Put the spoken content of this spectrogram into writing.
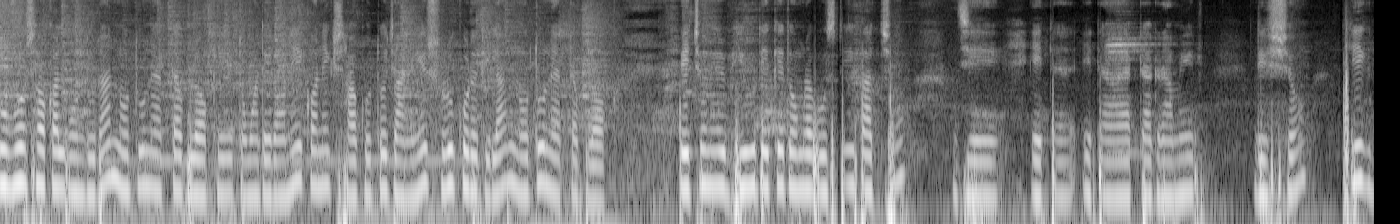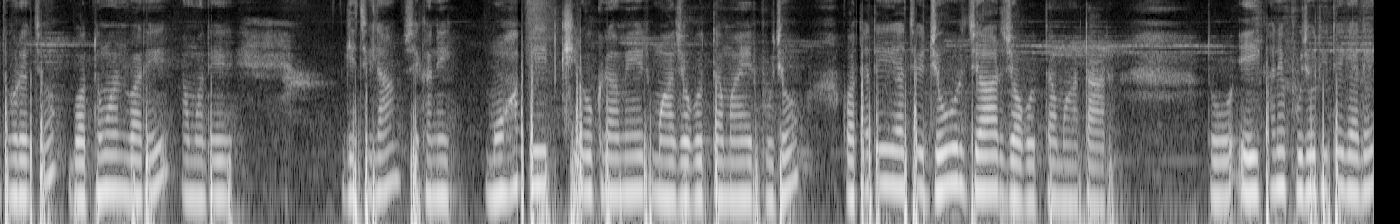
শুভ সকাল বন্ধুরা। নতুন একটা ব্লকে তোমাদের অনেক অনেক স্বাগত জানিয়ে শুরু করে দিলাম নতুন একটা ব্লক। পেছনের ভিউ দেখে তোমরা বুঝতেই পারছ যে এটা এটা একটা গ্রামের দৃশ্য। ঠিক ধরেছ, বর্ধমান বাড়ি আমাদের গেছিলাম, সেখানে মহাবীর ক্ষীরগ্রামের মা জগদ্দা মায়ের পুজো। কথাতেই আছে, জোর যার জগদ্দা মা তার। তো এইখানে পুজো দিতে গেলে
